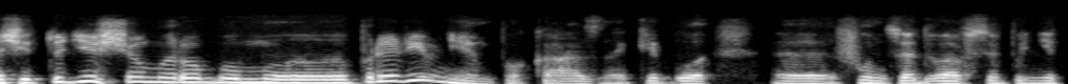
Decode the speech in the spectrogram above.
Значить, тоді що ми робимо? Прирівнюємо показники, бо е, функція 2 в степені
